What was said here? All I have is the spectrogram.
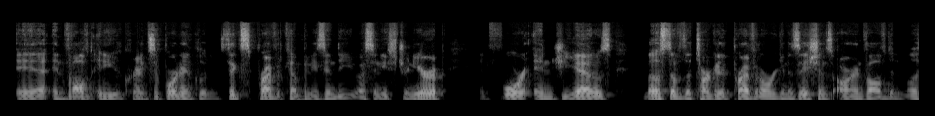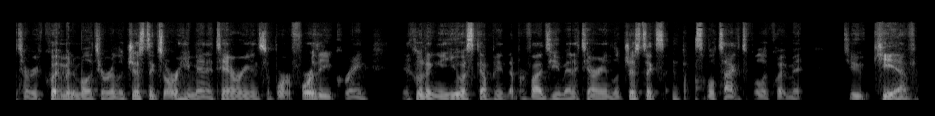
uh, involved in Ukraine support, including six private companies in the US and Eastern Europe and four NGOs. Most of the targeted private organizations are involved in military equipment, military logistics, or humanitarian support for the Ukraine, including a U.S. company that provides humanitarian logistics and possible tactical equipment to Kiev.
